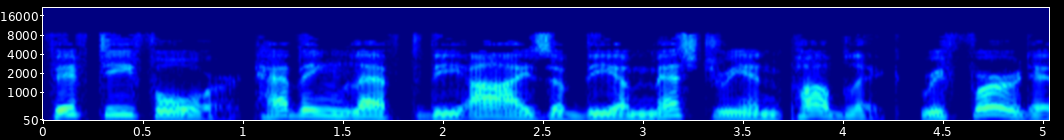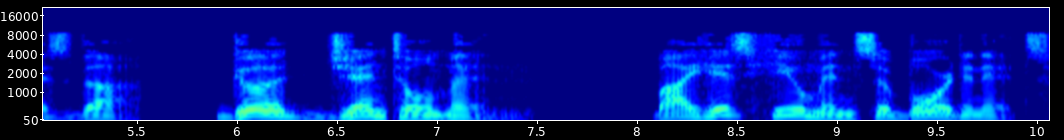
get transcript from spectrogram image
54 having left the eyes of the Amestrian public, referred as the good gentleman by his human subordinates,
